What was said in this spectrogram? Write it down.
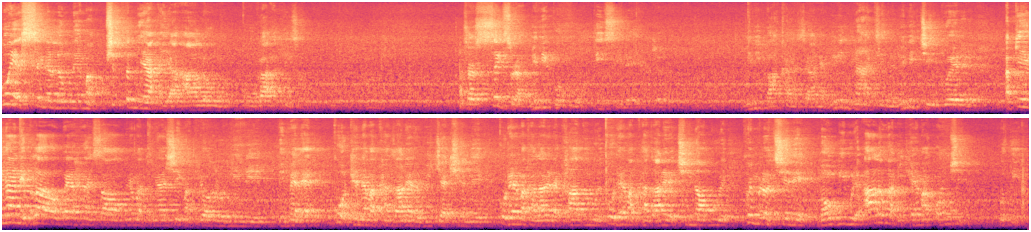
ကိုယ့်ရဲ့စိတ်နှလုံးထဲမှာဖြစ်သမျှအရာအလုံးကို ကအသိဆုံးဆိုစိတ်ဆိုတာမိမိကိုယ်ကိုသိစေတယ်မိမိဘာခံစားနေမိမိနာကျင်တယ်မိမိကြည်ကွဲတယ်အပြင်ကနေဘလောက်ပဲဟန်ဆောင်ပြီးတော့သူများရှိမှပြောလို့နေနေဒီမဲ့လေကိုယ့်အထက်ထဲမှာခံစားနေတဲ့ rejection တွေကိုယ့်ထဲမှာခံစားနေတဲ့ခါးသီးမှုတွေကိုယ့်ထဲမှာခံစားနေတဲ့ချီနှောင်မှုတွေခွင့်မလို့ချင်းတွေမုန်းပြီးမှုတွေအားလုံးကဒီထဲမှာအကုန်လုံးရှိတယ်ကိုသိတယ်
